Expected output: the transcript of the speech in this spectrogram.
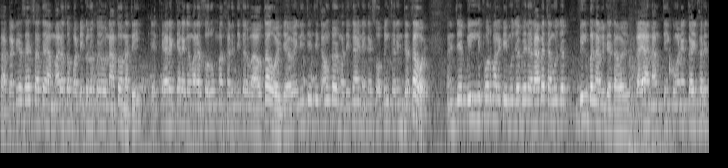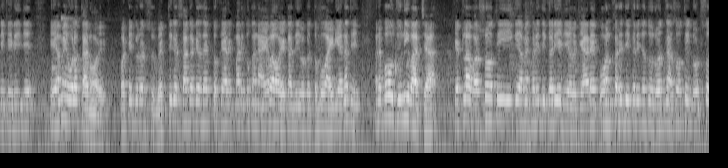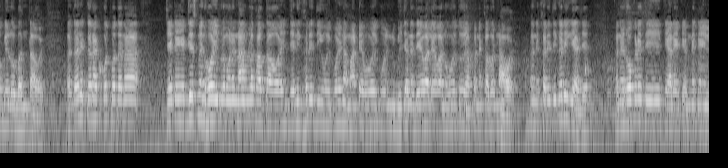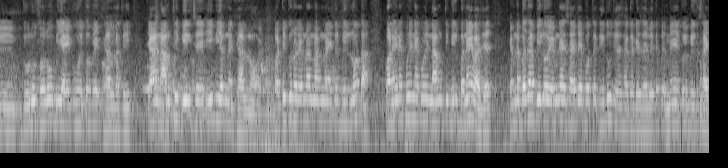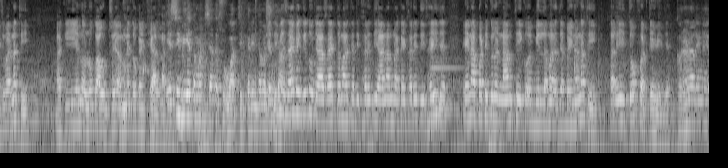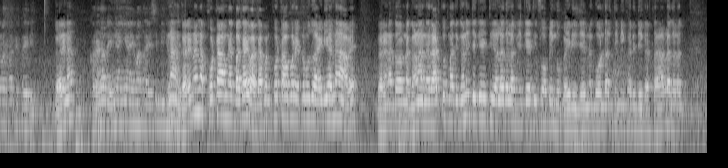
સાગઠિયા સાહેબ સાથે અમારે તો પર્ટિક્યુલર કોઈ એવો નાતો નથી. એ ક્યારેક ક્યારેક અમારા શોરૂમમાં ખરીદી કરવા આવતા હોય છે. હવે નીચેથી કાઉન્ટરમાંથી કાંઈ ને કંઈ શોપિંગ કરીને જતા હોય. અને જે બિલની ફોર્માલિટી મુજબ, એને રાબેતા મુજબ બિલ બનાવી દેતા હોય. કયા નામથી, કોણે કઈ ખરીદી કરી છે, એ અમે ઓળખતા ન હોય. પર્ટિક્યુલર વ્યક્તિગત સાગઠિયા સાહેબ તો ક્યારેક મારી દુકાને આવ્યા હોય એકાદી વખત તો બહુ આઈડિયા નથી. અને બહુ જૂની વાત છે આ. કેટલા વર્ષોથી કે અમે ખરીદી કરીએ છીએ. હવે ક્યારેક કોણ ખરીદી કરી જતું રોજના સોથી દોઢસો બિલો બનતા હોય. દરેક ગ્રાહક પોતપોતાના જે કંઈ એડજસ્ટમેન્ટ હોય એ પ્રમાણે નામ લખાવતા હોય, જેની ખરીદી હોય, કોઈના માટે હોય કોઈ બીજાને દેવા લેવાનું હોય તો એ આપણને ખબર ના હોય. અને ખરીદી કરી ગયા છે. અને રોકડેથી ક્યારેક એમને કંઈ જૂનું સોનું બી આપ્યું હોય તો બે ખ્યાલ નથી. ક્યાં નામથી બિલ છે એ બી એમને ખ્યાલ ન હોય. પર્ટિક્યુલર એમના નામના એ કંઈ બિલ નહોતા, પણ એને કોઈને કોઈ નામથી બિલ બનાવ્યા છે. એમના બધા બિલો એમને સાહેબે પોતે કીધું છે, સાગરિયા સાહેબે, કે મેં કોઈ બિલ સાચવા નથી. બાકી એનો લુકઆઉટ છે અમને તો કંઈ ખ્યાલ નથી. એસીબી એ તમારી સાથે શું વાતચીત કરીને તમે શું એસીબી સાહેબે કીધું કે આ સાહેબ તમારે ત્યાંથી ખરીદી આ નામના કંઈ ખરીદી થઈ છે. એના પર્ટિક્યુલર નામથી કોઈ બિલ અમારે ત્યાં બન્યા નથી. ખાલી ચોખવટ કરી છે. ઘરેણા લઈને આવ્યા હતા કે કઈ રીતે? ઘરેણા? ઘરેણા લઈને અહીંયા આવ્યા હતા એસીબી ના ઘરેણાના ફોટા અમને બતાવ્યા હતા પણ ફોટા ઉપર એટલો બધો આઈડિયા ના આવે. ઘરેના તો અમને ઘણા અને રાજકોટમાંથી ઘણી જગ્યાએથી અલગ અલગ જગ્યાએથી શોપિંગ કરી છે. એમને ગોંડલથી બી ખરીદી કરતા અલગ અલગ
